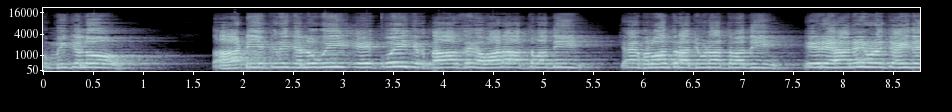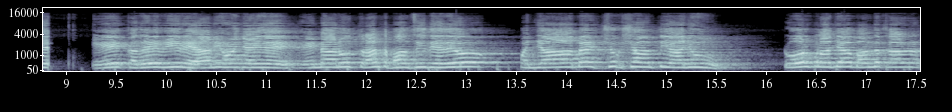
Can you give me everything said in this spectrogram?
ਘੁੰਮੀ ਚਲੋ। ਤੁਹਾਡੀ ਇੱਕ ਨਹੀਂ ਚੱਲੂਗੀ, ਇਹ ਕੋਈ ਜਗਤਾਰ ਸਿੰਘ ਹਵਾਰਾ ਅੱਤਵਾਦੀ ਚਾਹੇ ਬਲਵੰਤ ਰਾਜੋਣਾ ਅੱਤਵਾਦੀ ਇਹ ਰਿਹਾ ਨਹੀਂ ਹੋਣੇ ਚਾਹੀਦੇ। ਇਹ ਕਦੇ ਵੀ ਰਿਹਾ ਨਹੀਂ ਹੋਣੇ ਚਾਹੀਦੇ। ਇਹਨਾਂ ਨੂੰ ਤੁਰੰਤ ਫਾਂਸੀ ਦੇ ਦਿਓ। ਪੰਜਾਬ ਵਿੱਚ ਸੁਖ ਸ਼ਾਂਤੀ ਆਜੂ ਟੋਲ ਪਲਾਜ਼ਾ ਬੰਦ ਕਰ,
